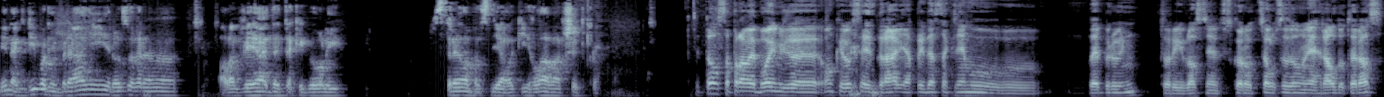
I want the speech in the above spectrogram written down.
jednak výborne bráni, rozohráva, ale vie aj dať také góly. Strela z diálky, hlava, všetko. Toho sa práve bojím, že on keď už zdravý a pridá sa k nemu De Bruyne, ktorý vlastne skoro celú sezónu nehral doteraz,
